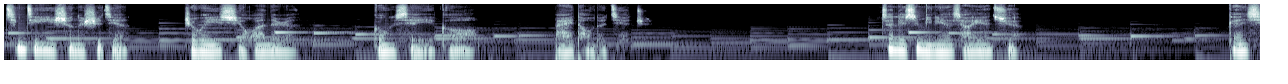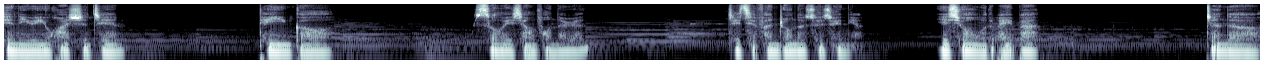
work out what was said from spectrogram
倾尽一生的时间，只为与喜欢的人共写一个白头的结局。这里是米粒的小夜曲，感谢你愿意花时间听一个素未相逢的人这几分钟的碎碎念。也希望我的陪伴，真的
